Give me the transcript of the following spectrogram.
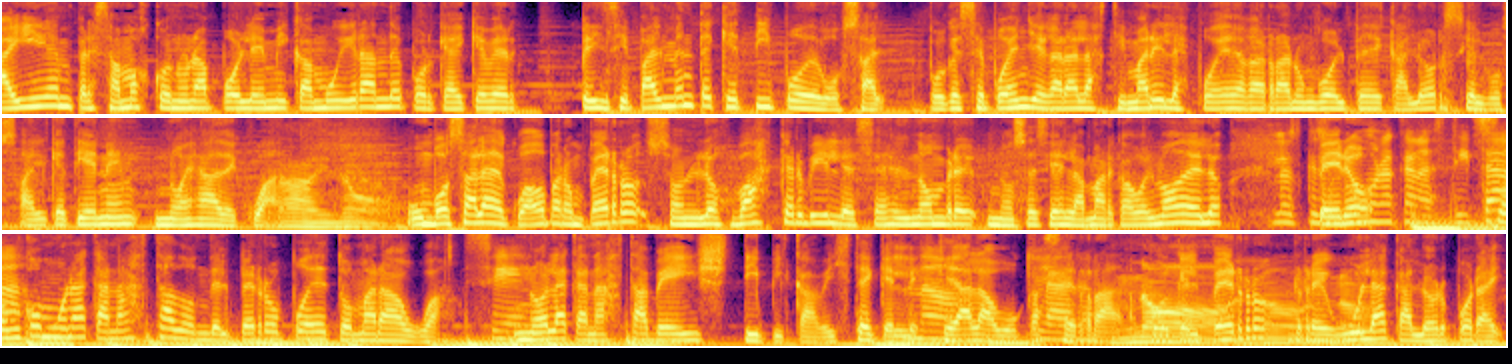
ahí empezamos con una polémica muy grande porque hay que ver principalmente qué tipo de bozal, porque se pueden llegar a lastimar y les puede agarrar un golpe de calor si el bozal que tienen no es adecuado. Ay, no. Un bozal adecuado para un perro son los Baskerville, ese es el nombre, no sé si es la marca o el modelo. Los que pero son como una canastita. Son como una canasta donde el perro puede tomar agua, Sí. no la canasta beige típica, ¿viste? Que les No, queda la boca claro. cerrada, No, porque el perro no, regula no. calor por ahí.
